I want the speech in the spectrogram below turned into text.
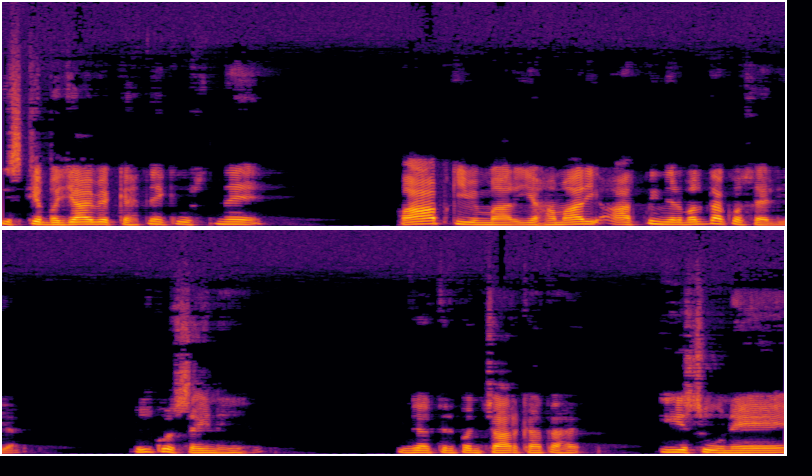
इसके बजाय वे कहते हैं कि उसने पाप की बीमारी या हमारी आत्मिक निर्बलता को सह लिया बिल्कुल सही नहीं है। तिरपन चार कहता है यीशु ने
